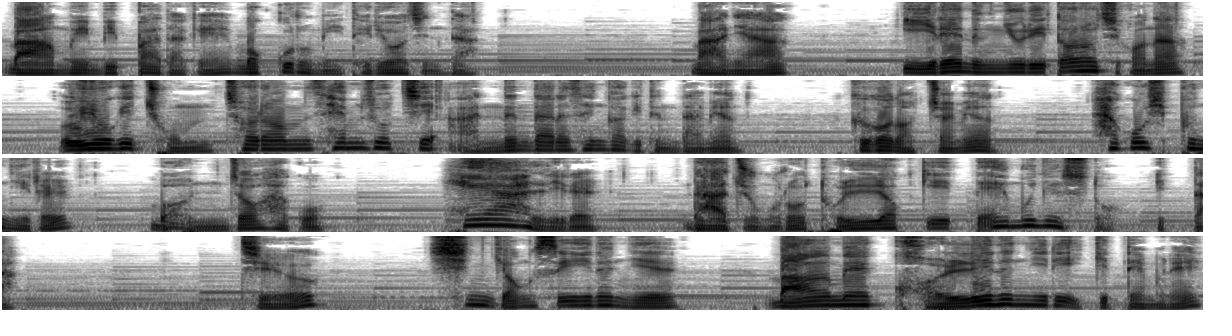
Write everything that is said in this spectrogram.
마음의 밑바닥에 먹구름이 드리워진다. 만약 일의 능률이 떨어지거나 의욕이 좀처럼 샘솟지 않는다는 생각이 든다면 그건 어쩌면 하고 싶은 일을 먼저 하고 해야 할 일을 나중으로 돌렸기 때문일 수도 있다. 즉, 신경 쓰이는 일, 마음에 걸리는 일이 있기 때문에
